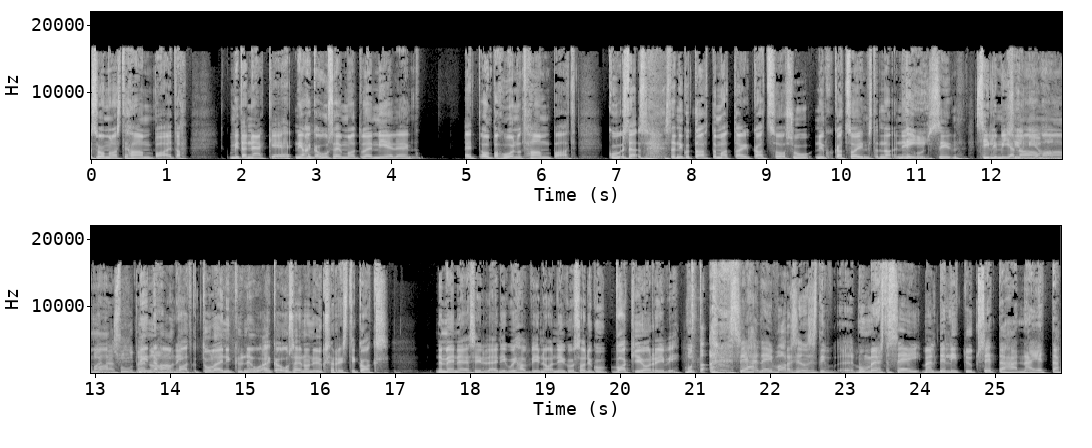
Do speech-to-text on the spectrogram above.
suomalaisten hampaita, mitä näkee, niin aika Mm. usein mulla tulee mieleen, että onpa huonot hampaat. Kun sitä, sitä niin kuin tahtomattakin katsoo, suu, niin kuin katsoo ihmistä na, niin kuin Niin. si, silmiä, Silmiä, naamaa. ja suuta ja niin ne hampaat niin. kun tulee, niin kyllä ne aika usein on yksi risti kaksi. Ne menee silleen niin kuin ihan vinoon, niin kuin se on niin kuin vakio rivi. Mutta sehän ei varsinaisesti, mun mielestä se ei, mä en tiedä liittyykö se tähän näin, että,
